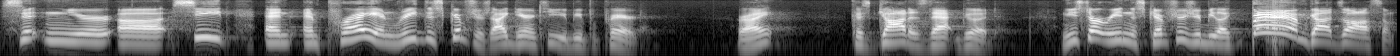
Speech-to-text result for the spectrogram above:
Sit in your uh, seat and, and pray and read the scriptures. I guarantee you, be prepared, right? Because God is that good. When you start reading the scriptures, you'll be like, bam, God's awesome.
